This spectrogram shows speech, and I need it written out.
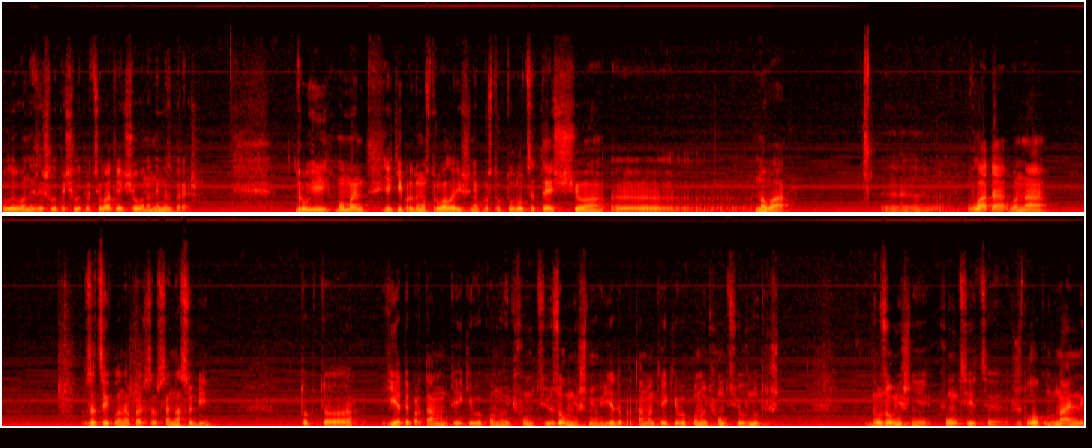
коли вони зайшли, почали працювати, якщо вона ними збережена. Другий момент, який продемонструвало рішення про структуру, це те, що е, нова е, влада, вона зациклена перш за все на собі. Тобто є департаменти, які виконують функцію зовнішню, є департаменти, які виконують функцію внутрішню. Ну, зовнішні функції це житлово-комунальний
